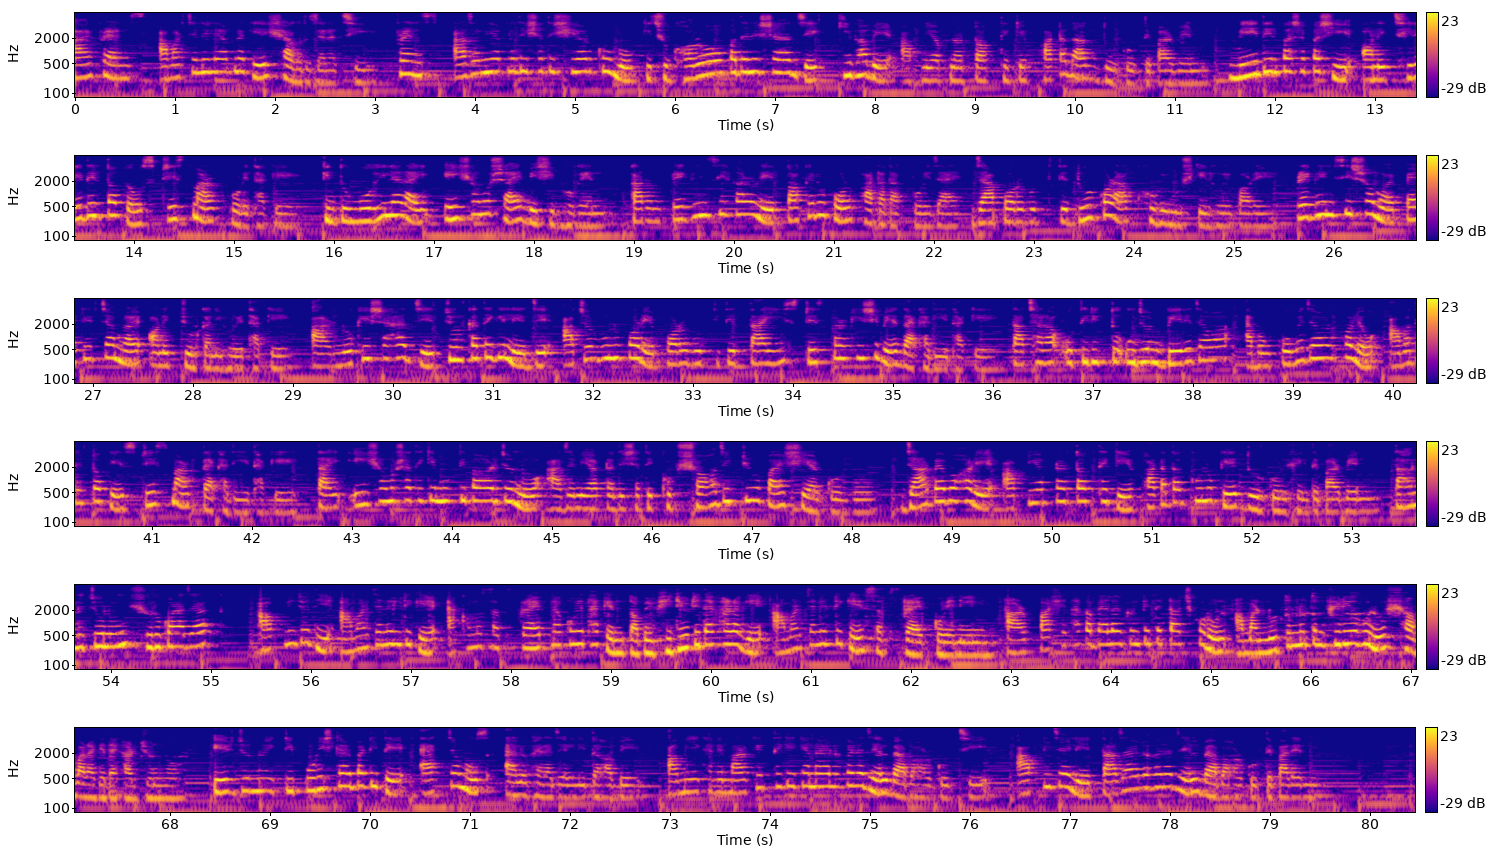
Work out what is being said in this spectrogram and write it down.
Hi friends আমার চ্যানেলে আপনাকে স্বাগত জানাচ্ছি। ফ্রেন্ডস আজ আমি আপনাদের সাথে শেয়ার করব কিছু ঘরোয়া উপাদানের সাহায্যে কীভাবে আপনি আপনার ত্বক থেকে ফাটা দাগ দূর করতে পারবেন। মেয়েদের পাশাপাশি অনেক ছেলেদের ত্বকেও স্ট্রেস মার্ক পড়ে থাকে। কিন্তু মহিলারাই এই সমস্যায় বেশি ভোগেন, কারণ প্রেগনেন্সির কারণে ত্বকের উপর ফাটা দাগ পড়ে যায়, যা পরবর্তীতে দূর করা খুবই মুশকিল হয়ে পড়ে। প্রেগনেন্সির সময় প্যাটের চামড়ায় অনেক চুলকানি হয়ে থাকে, আর নখের সাহায্যে চুলকাতে গেলে যে আচরগুলো পড়ে পরবর্তীতে তাই স্ট্রেস মার্ক হিসেবে দেখা দিয়ে থাকে। তাছাড়া অতিরিক্ত ওজন বেড়ে যাওয়া এবং কমে যাওয়ার ফলেও আমাদের ত্বকে স্ট্রেস মার্ক দেখা দিয়ে থাকে। তাই এই সমস্যা থেকে মুক্তি পাওয়ার জন্য আজ আমি আপনাদের সাথে খুব সহজ একটি উপায় শেয়ার করব, যার ব্যবহারে আপনি আপনার ত্বক থেকে ফাটা দাগগুলোকে দূর করে ফেলতে পারবেন। তাহলে চলুন শুরু করা যাক। আপনি যদি আমার চ্যানেলটিকে এখনও সাবস্ক্রাইব না করে থাকেন, তবে ভিডিওটি দেখার আগে আমার চ্যানেলটিকে সাবস্ক্রাইব করে নিন। আর পাশে থাকা বেল আইকনটিতে টাচ করুন আমার নতুন নতুন ভিডিওগুলো সবার আগে দেখার জন্য। এর জন্য একটি পরিষ্কার বাটিতে এক চামচ অ্যালোভেরা জেল নিতে হবে। আমি এখানে মার্কেট থেকে কেনা অ্যালোভেরা জেল ব্যবহার করছি। আপনি চাইলে তাজা অ্যালোভেরা জেল ব্যবহার করতে পারেন।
